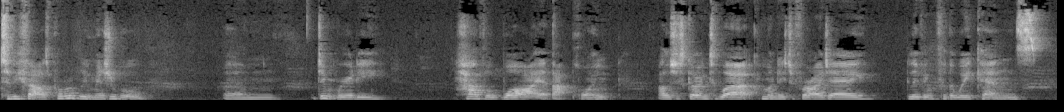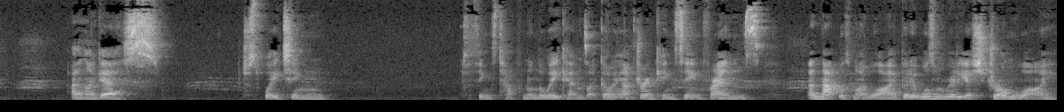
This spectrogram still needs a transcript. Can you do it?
to be fair, I was probably miserable. Um, didn't really have a why at that point. I was just going to work Monday to Friday, living for the weekends, and I guess just waiting for things to happen on the weekends, like going out drinking, seeing friends. And that was my why, but it wasn't really a strong why.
